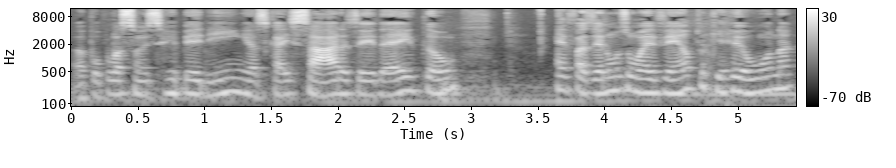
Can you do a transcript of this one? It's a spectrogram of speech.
uh, populações ribeirinhas, caiçaras. A ideia então é fazermos um evento que reúna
